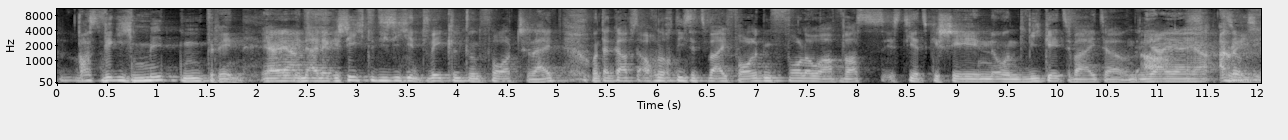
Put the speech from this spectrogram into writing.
warst wirklich mittendrin ja, ja. in einer Geschichte, die sich entwickelt und fortschreibt. Und dann gab es auch noch diese zwei Folgen Follow-up, was ist jetzt geschehen und wie geht's weiter und ah, ja, ja, ja. Also crazy.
